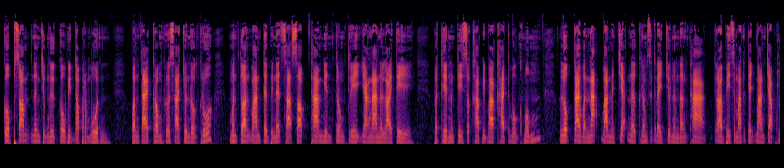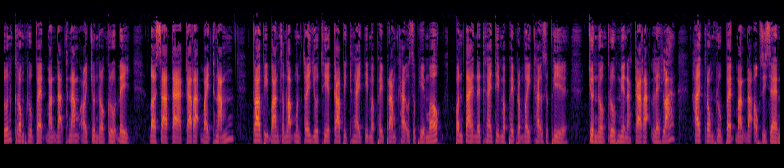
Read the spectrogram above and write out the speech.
គួបផ្សំនឹងជំងឺ Covid-19 ប៉ុន្តែក្រុមគ្រួសារជនរងគ្រោះមិនទាន់បានទៅពិនិត្យសាកសពថាមានទ្រង់ទ្រាយយ៉ាងណានៅឡើយទេប្រធានមន្ត្រីសុខាភិបាលខេត្តត្បូងឃ្មុំ លោកកៅវណ្ណៈបានបញ្ជាក់នៅក្នុងសេចក្តីជូនដំណឹងថាក្រោយពីសមត្ថកិច្ចបានចាប់ខ្លួនក្រុមគ្រូពេទ្យបានដាក់ថ្នាំឲ្យជនរងគ្រោះដេកដោយសារតែអាការៈបែកថ្នាំក្រោយពីបានសម្លាប់មន្ត្រីយោធាកាលពីថ្ងៃទី25ខែឧសភាមកប៉ុន្តែនៅថ្ងៃទី28ខែឧសភាជនរងគ្រោះមានអាការៈលេះឡាស់ហើយក្រុមគ្រូពេទ្យបានដាក់អុកស៊ីហ្សែន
